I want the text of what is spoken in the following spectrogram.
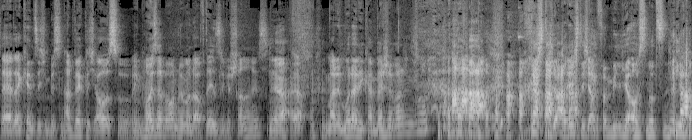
der, der kennt sich ein bisschen handwerklich aus, so wegen Häuser bauen, wenn man da auf der Insel gestrandet ist. Ja, ja. Meine Mutter, die kann Wäsche waschen. So. richtig, richtig am Familie ausnutzen hier.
